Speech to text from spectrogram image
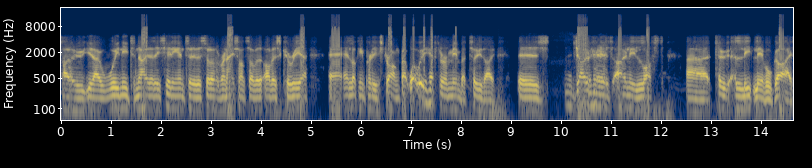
so, you know, we need to know that he's heading into the sort of renaissance of, of his career and, and looking pretty strong. But what we have to remember too, though, is Joe has only lost uh, two elite level guys.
